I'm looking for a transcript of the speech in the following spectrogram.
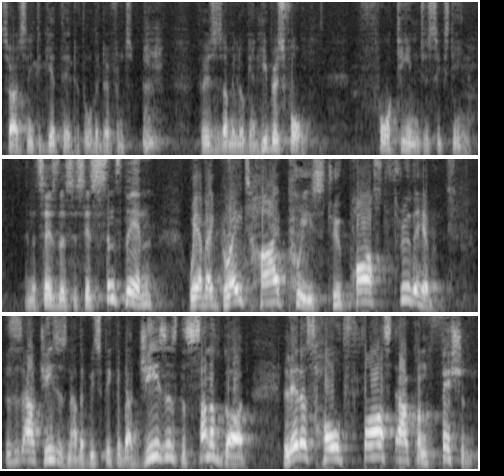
So I just need to get there with all the different verses I've been looking at. Hebrews 4 14 to 16. And it says this it says, Since then, we have a great high priest who passed through the heavens. This is our Jesus now that we speak about. Jesus, the Son of God, let us hold fast our confession.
